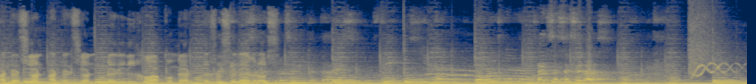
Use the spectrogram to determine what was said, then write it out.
Atención, atención, me dirijo a comer esos Ay, ¿qué cerebros. Sí.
